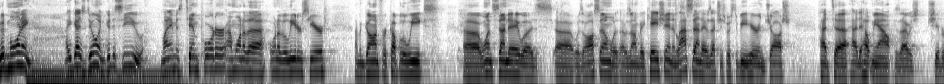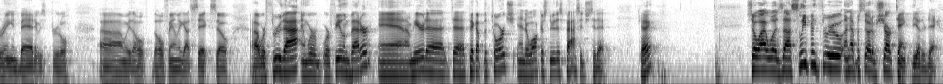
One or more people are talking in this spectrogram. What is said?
Good morning. How you guys doing? Good to see you. My name is Tim Porter. I'm one of the one of the leaders here. I've been gone for a couple of weeks. Uh, one Sunday was uh, was awesome. I was on vacation, and last Sunday I was actually supposed to be here, and Josh had to had to help me out because I was shivering in bed. It was brutal. Uh, we, the whole the whole family got sick, so uh, we're through that and we're, we're feeling better. And I'm here to, to pick up the torch and to walk us through this passage today. Okay? So I was uh, sleeping through an episode of Shark Tank the other day.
